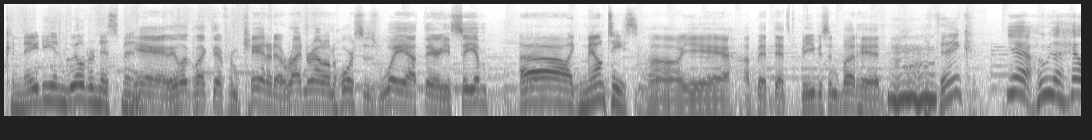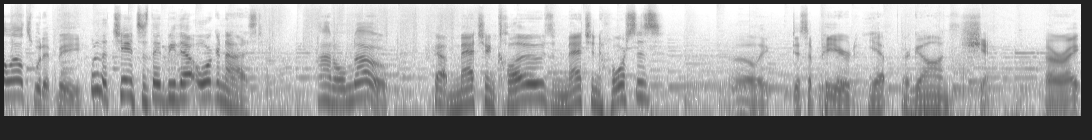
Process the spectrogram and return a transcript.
Canadian wildernessmen. Yeah, they look like they're from Canada, riding around on horses way out there. You see them? Oh, like Mounties. Oh yeah, I bet that's Beavis and Butthead. Mm-hmm. You think? yeah, who the hell else would it be? What are the chances they'd be that organized? I don't know. Got matching clothes and matching horses? Oh, they disappeared. Yep, they're gone. Shit. All right.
